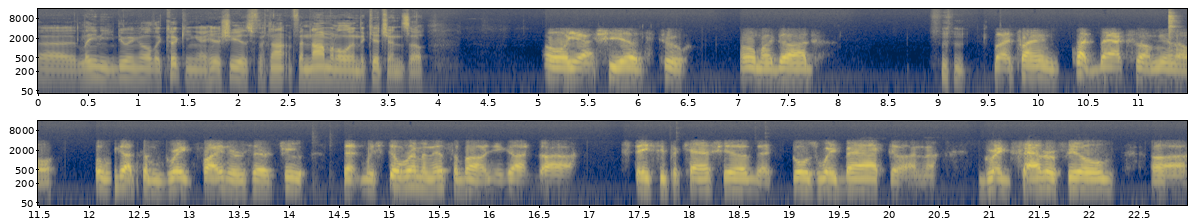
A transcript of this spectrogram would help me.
uh, Lainey doing all the cooking, I hear she is phenom- phenomenal in the kitchen. So Oh yeah, she is too. Oh my God. but I try and cut back some, you know. But we got some great fighters there too that we still reminisce about. You got uh, Stacy Picassia that goes way back, uh, and uh, Greg Satterfield, uh,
